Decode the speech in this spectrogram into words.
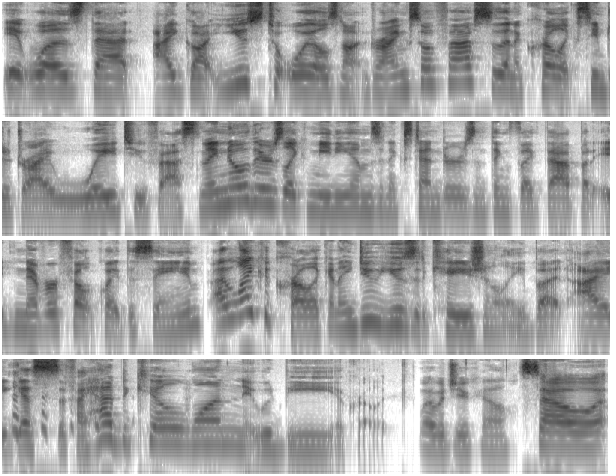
it was that I got used to oils not drying so fast so then acrylic seemed to dry way too fast and I know there's like mediums and extenders and things like that but it never felt quite the same. I like acrylic and I do use it occasionally but I guess if I had to kill one it would be acrylic. What would you kill? So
